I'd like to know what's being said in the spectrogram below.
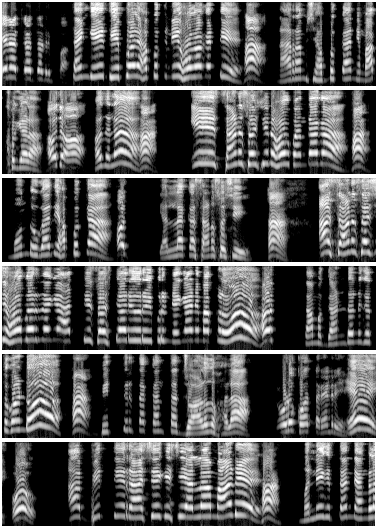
ಏನಂತ ಹೇಳ್ತಾಳ್ರಿಪ್ಪ? ತಂಗಿ ದೀಪಾವಳಿ ಹಬ್ಬಕ್ಕೆ ನೀ ಹೋಗಾಕತ್ತಿ. ಹಾ. ನಾರಾಂಶಿ ಹಬ್ಬಕ್ಕ ನಿಮ್ಮ ಅಕ್ಕ ಹೋಗ್ಯಾಳ. ಹೌದಾ ಹೌದಲ್ಲ? ಹಾ. ಈ ಸಣ್ಣ ಸೊಸಿನ ಹೋಗಿ ಬಂದಾಗ ಹಾ. ಮುಂದ್ ಉಗಾದಿ ಹಬ್ಬಕ್ಕ ಹೌದ್. ಎಲ್ಲಕ್ಕ ಸಣ್ಣ ಸೊಸಿ. ಹಾ. ಆ ಸಣ್ಣ ಸಸಿ ಹೋಗ್ಬಾರ್ದಾಗ ಅತ್ತಿ ಸಸ್ತಾರ ಇವ್ರು ಇಬ್ರು ನೆಗಾಣಿ ಮಕ್ಕಳು. ತಮ್ಮ ಗಂಡನಿಗೆ ತಗೊಂಡು ಹಾ. ಬಿತ್ತಿರ್ತಕ್ಕಂತ ಜ್ವಾಳದ ಹೊಲ. ನೋಡಕ್ ಹೋಗ್ತಾರೇನ್ರಿ? ಏಯ್! ಓ. ಆ ಬಿತ್ತಿ ರಾಶಿ ಗಿಸಿ ಎಲ್ಲಾ ಮಾಡಿ ಹಾ. ಮನೆಗೆ ತಂದ್ ಅಂಗಳ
